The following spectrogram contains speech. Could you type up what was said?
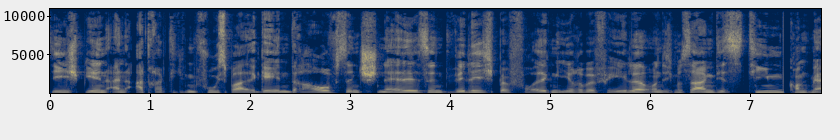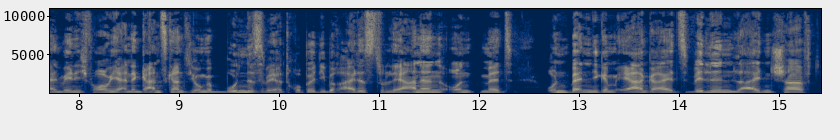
die spielen einen attraktiven Fußball, gehen drauf, sind schnell, sind willig, befolgen ihre Befehle. Und ich muss sagen, dieses Team kommt mir ein wenig vor wie eine ganz, ganz junge Bundeswehrtruppe, die bereit ist zu lernen und mit unbändigem Ehrgeiz, Willen, Leidenschaft,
